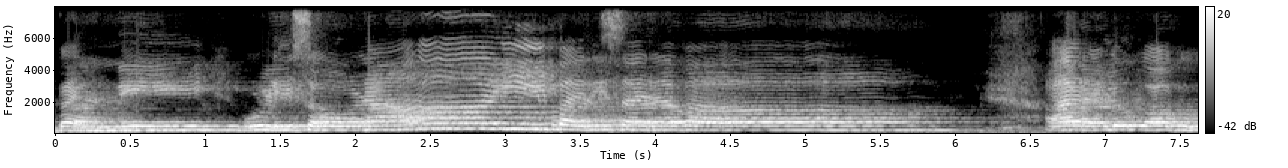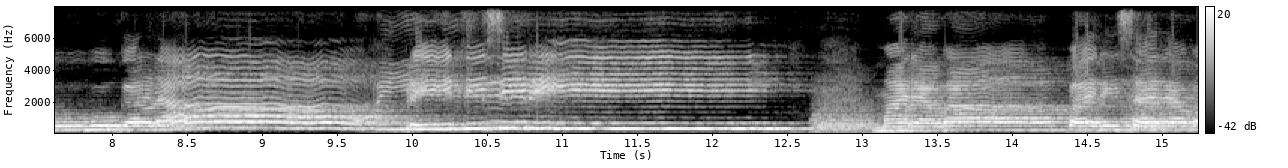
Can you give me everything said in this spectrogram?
ಬನ್ನಿ ಉಳಿಸೋಣ ಈ ಪರಿಸರವ. ಅರಳುವ ಹೂವುಗಳ ಪ್ರೀತಿಸಿರಿ. ಮರವ ಪರಿಸರವ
